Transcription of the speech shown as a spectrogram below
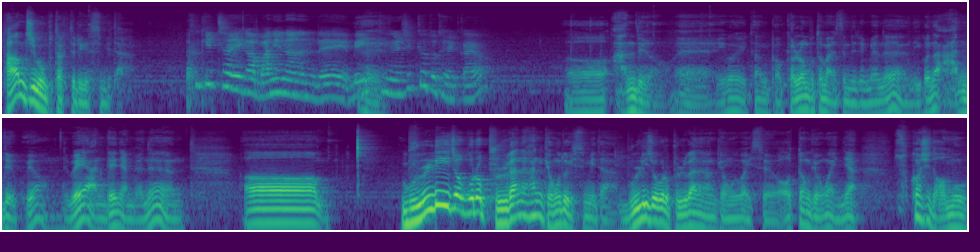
다음 질문 부탁드리겠습니다. 크기 차이가 많이 나는데 메이팅을 시켜도 될까요? 어, 안 돼요. 예, 이거 일단 뭐 결론부터 말씀드리면은 이거는 안 되고요. 왜 안 되냐면은 어, 물리적으로 불가능한 경우도 있습니다. 물리적으로 불가능한 경우가 있어요. 어떤 경우가 있냐? 수컷이 너무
